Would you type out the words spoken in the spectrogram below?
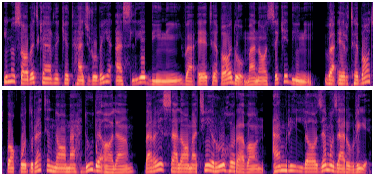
اینو ثابت کرده که تجربه اصلی دینی و اعتقاد و مناسک دینی و ارتباط با قدرت نامحدود عالم برای سلامتی روح و روان امری لازم و ضروریه.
